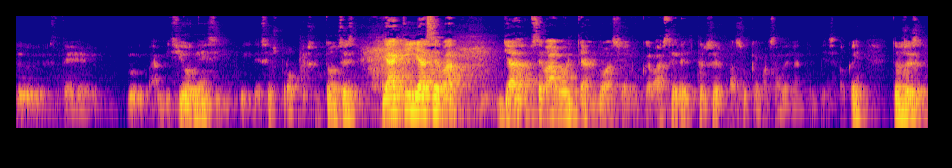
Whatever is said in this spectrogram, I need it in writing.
este, ambiciones y, y, deseos propios. Entonces, ya aquí ya se va, ya se va volteando hacia lo que va a ser el tercer paso que más adelante entonces,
